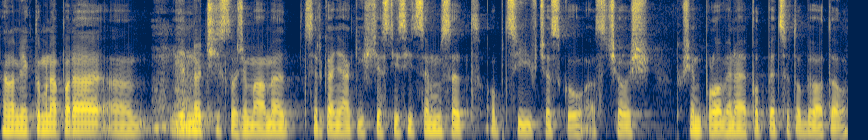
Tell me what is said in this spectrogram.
Ale mě k tomu napadá eh, jedno číslo, že máme cirka nějakých 6700 obcí v Česku a z čehož tuším polovina je pod 500 obyvatel.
